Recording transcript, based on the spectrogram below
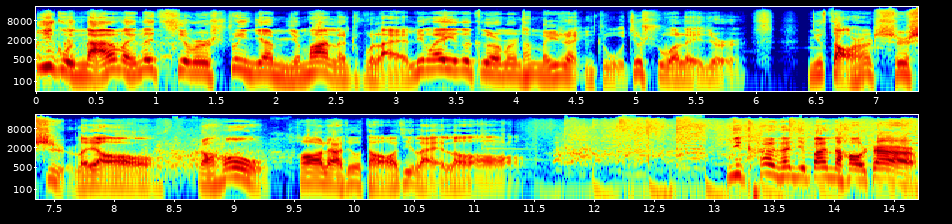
一股难闻的气味瞬间弥漫了出来。另外一个哥们他没忍住，就说了一句：“你早上吃屎了呀？”然后他俩就打起来了。你看看你办的好事儿。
